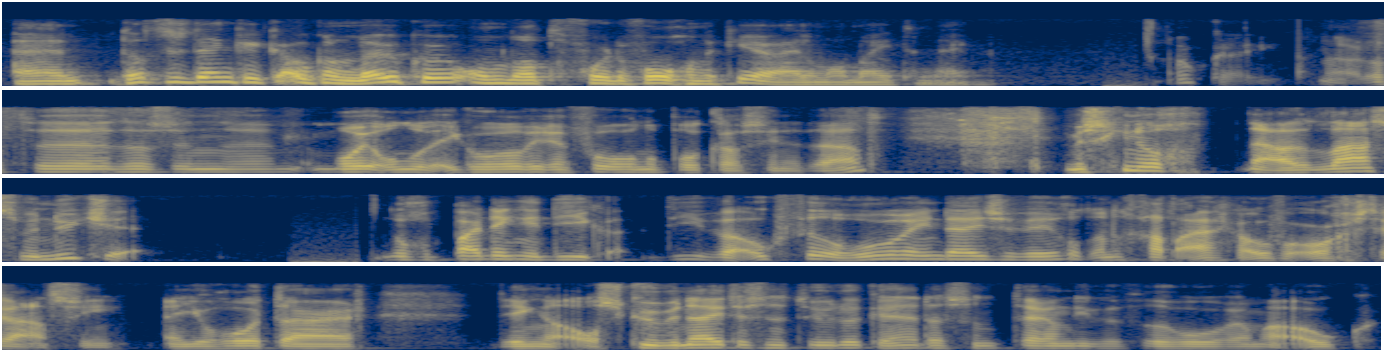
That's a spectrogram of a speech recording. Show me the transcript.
En dat is denk ik ook een leuke om dat voor de volgende keer helemaal mee te nemen. Oké. Nou, dat, uh, dat is een uh, mooi onder. Ik hoor weer een volgende podcast inderdaad. Misschien nog, nou, het laatste minuutje. Nog een paar dingen die, ik, die we ook veel horen in deze wereld. En dat gaat eigenlijk over orchestratie. En je hoort daar dingen als Kubernetes natuurlijk. Hè, dat is een term die we veel horen. Maar ook,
